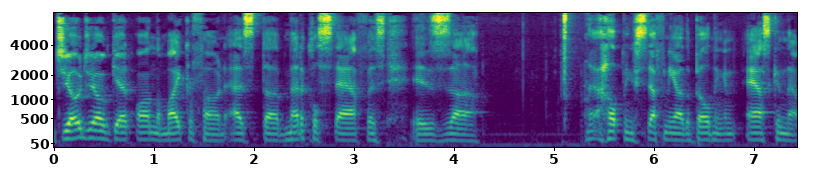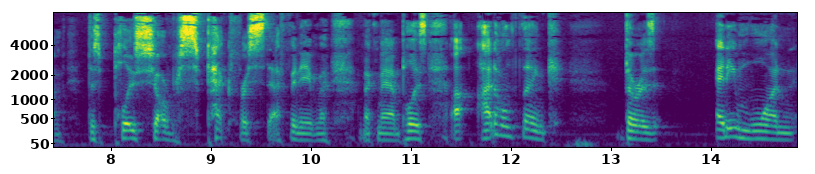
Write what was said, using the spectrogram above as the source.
JoJo get on the microphone as the medical staff is is. Uh, helping Stephanie out of the building and asking them, just please show respect for Stephanie McMahon, please. Uh, I don't think there is anyone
